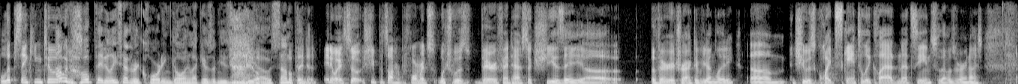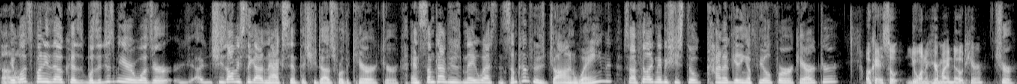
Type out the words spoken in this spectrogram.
lip syncing to it? I It would was- hope they'd at least have the recording going, like it was a music I video, hope, something. hope they did. Anyway, so she puts on her performance, which was very fantastic. She is a uh, a very attractive young lady, um, and she was quite scantily clad in that scene, so that was very nice. Uh, It was funny though, because was it just me or was her? She's obviously got an accent that she does for the character, and sometimes it was Mae West, and sometimes it was John Wayne. So I feel like maybe she's still kind of getting a feel for her character. Okay. So you want to hear my note here? Sure.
